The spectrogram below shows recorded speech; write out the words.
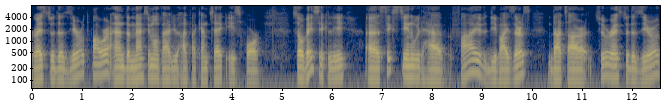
raised to the zeroth power and the maximum value alpha can take is 4. So basically uh, 16 will have 5 divisors that are 2 raised to the 0,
